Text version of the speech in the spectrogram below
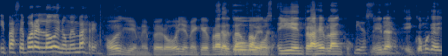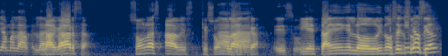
Y pasé por el lodo y no me embarré. Óyeme, pero óyeme, qué frase tan famosa. Y en traje blanco. Dios Mira, ¿y cómo que se llama la...? La, garza. Son las aves que son blancas y están en el lodo y no se ensucian.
